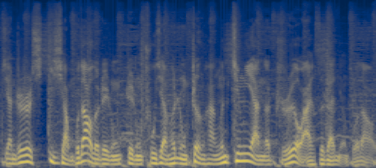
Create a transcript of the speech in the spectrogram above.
简直是意想不到的这种这种出现和这种震撼跟惊艳的，只有 X 战警做到了。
